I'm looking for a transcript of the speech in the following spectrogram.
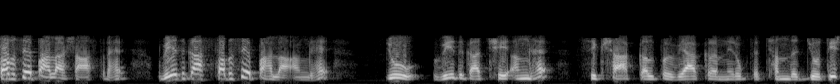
सबसे पहला शास्त्र है, वेद का सबसे पहला अंग है, जो वेद का छह अंग है, शिक्षा, कल्प, व्याकरण, निरुक्त, छंद, ज्योतिष,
